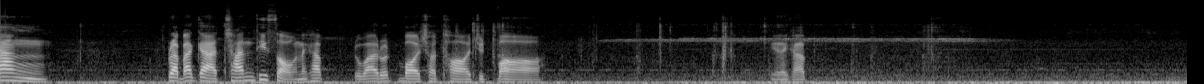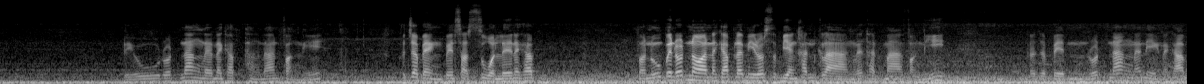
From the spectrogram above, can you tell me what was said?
นั่งปรับอากาศชั้นที่ 2 นะครับ หรือว่ารถบชทจุดปอนี่นะครับ ริ้วรถนั่งแล้วนะครับ ทางด้านฝั่งนี้ ก็จะแบ่งเป็นสัดส่วนเลยนะครับ ฝั่งนู้นเป็นรถนอนนะครับ และมีรถเสบียงขั้นกลาง และถัดมาฝั่งนี้ ก็จะเป็นรถนั่งนั่นเองนะครับ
